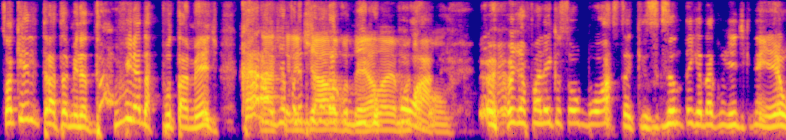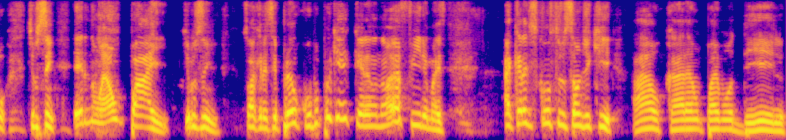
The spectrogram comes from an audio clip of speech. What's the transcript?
Só que ele trata a menina tão filha da puta mente. Caralho, ah, já falei diálogo comigo, dela é porra. muito bom. Eu já falei que eu sou um bosta, que você não tem que andar com gente que nem eu. Tipo assim, ele não é um pai. Tipo assim, só que ele se preocupa porque, querendo ou não, é a filha, mas aquela desconstrução de que, ah, o cara é um pai modelo,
